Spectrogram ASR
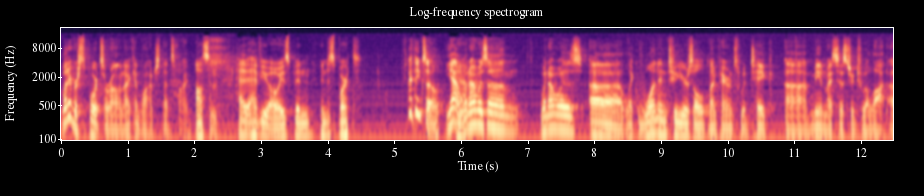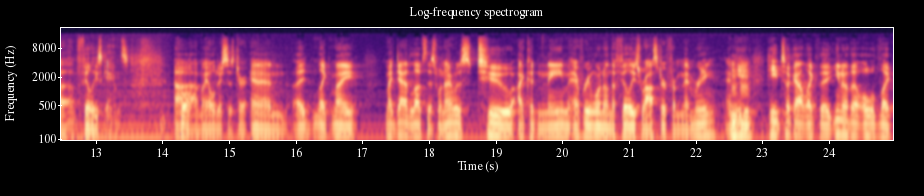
whatever sports are on, I can watch. That's fine. Awesome. Have, have you always been into sports? I think so. Yeah, Yeah. when I was um when I was uh like one and two years old, my parents would take uh, me and my sister to a lot of Phillies games. Uh, my older sister and I, like my my dad loves this. When I was two, I could name everyone on the Phillies roster from memory, and he he took out like the you know the old like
